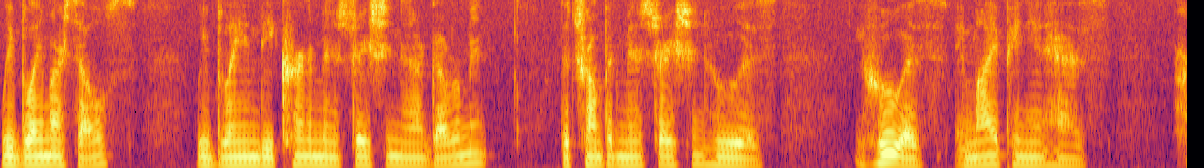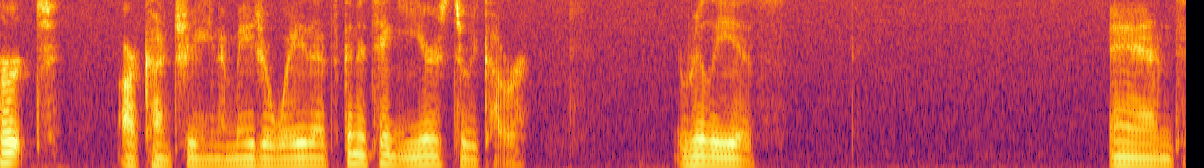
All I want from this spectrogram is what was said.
we blame ourselves we blame the current administration in our government, the Trump administration, who is, who is, in my opinion, has hurt our country in a major way that's going to take years to recover. It really is. And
